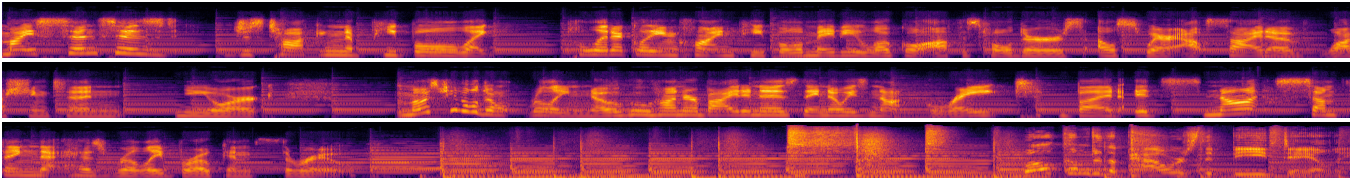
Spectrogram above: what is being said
My sense is just talking to people like politically inclined people, maybe local office holders elsewhere outside of Washington, New York. Most people don't really know who Hunter Biden is. They know he's not great, but it's not something that has really broken through. Welcome to the Powers That Be Daily,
